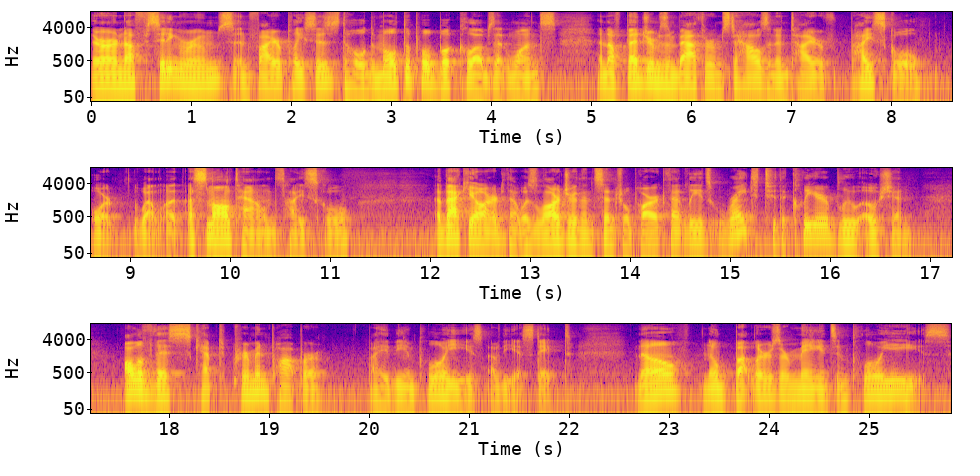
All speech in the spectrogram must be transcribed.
There are enough sitting rooms and fireplaces to hold multiple book clubs at once, enough bedrooms and bathrooms to house an entire high school, or, well, a, a small town's high school. A backyard that was larger than Central Park that leads right to the clear blue ocean. All of this kept prim and proper by the employees of the estate. No, no butlers or maids, employees.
